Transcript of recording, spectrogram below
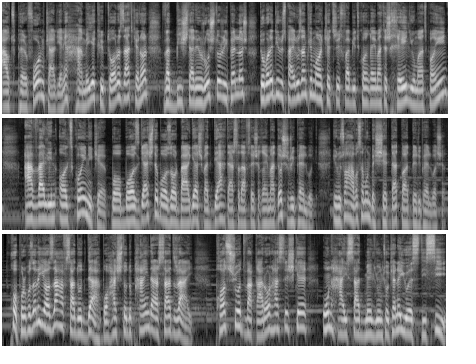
outperform کرد یعنی همه کریپتوها رو زد کنار و بیشترین رشد رو ریپل داشت. دوباره دیروز پریروزم که market ریخت و بیت کوین قیمتش خیلی اومد پایین. اولین آلت کوینی که با بازگشت بازار برگشت و 10 درصد افزایش قیمت داشت ریپل بود. این روزها حواسمون به شدت باید به ریپل باشه. خب پروپوزال 11710 با 85 درصد رای پاس شد و قرار هستش که اون 800 میلیون توکن USDC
